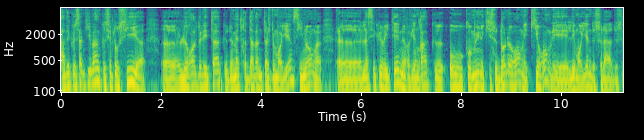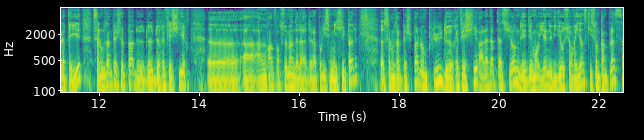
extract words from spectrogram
avec le sentiment que c'est aussi le rôle de l'État que de mettre davantage de moyens. Sinon, la sécurité ne reviendra que aux communes qui se donneront et qui auront les, moyens de cela, de cela payer. Ça ne nous empêche pas de, réfléchir à un renforcement de la, police municipale, euh, ça ne nous empêche pas non plus de réfléchir à l'adaptation des, moyens de vidéosurveillance qui sont en place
